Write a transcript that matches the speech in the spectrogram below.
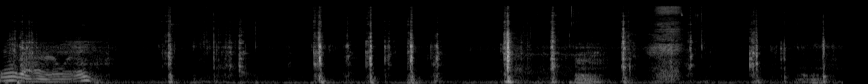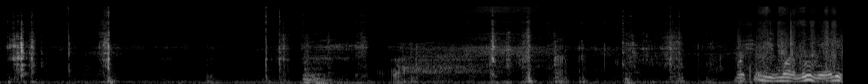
Get out of the way. Well, even want to move, Andy.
